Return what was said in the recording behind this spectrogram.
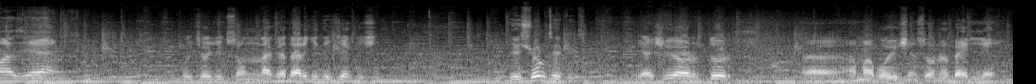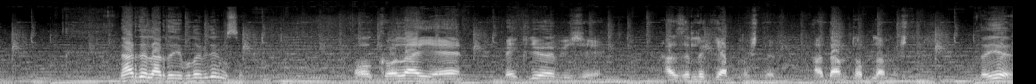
Olmaz ya. Bu çocuk sonuna kadar gidecek işin. Yaşıyor mu Tevfik? Yaşıyor dur. Ee, ama bu işin sonu belli. Neredeler dayı bulabilir misin? O kolay yeğen. Bekliyor bizi. Hazırlık yapmıştır. Adam toplamıştır. Dayı,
